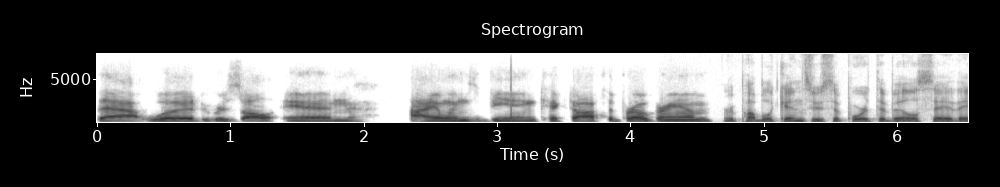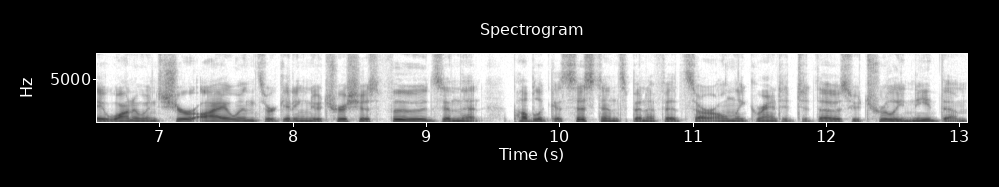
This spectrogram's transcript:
that would result in Iowans being kicked off the program. Republicans who support the bill say they want to ensure Iowans are getting nutritious foods and that public assistance benefits are only granted to those who truly need them.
